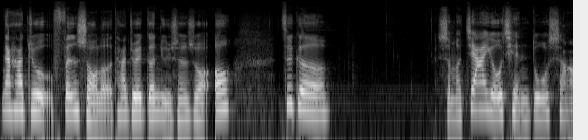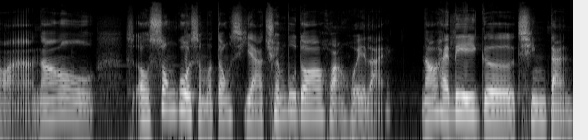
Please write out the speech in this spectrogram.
那他就分手了，他就会跟女生说哦，这个什么加油钱多少啊，然后哦送过什么东西啊，全部都要还回来。然后还列一个清单，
